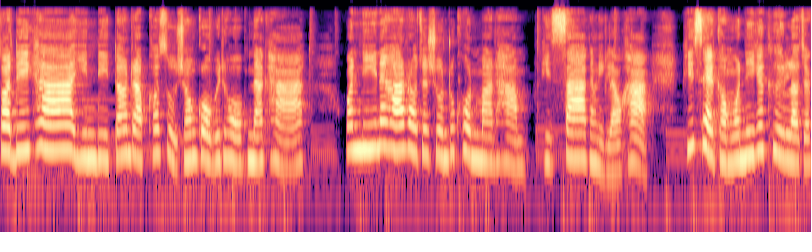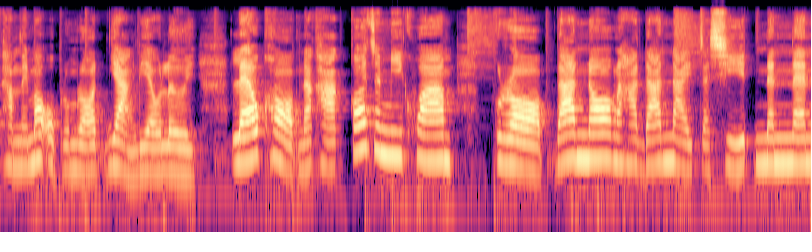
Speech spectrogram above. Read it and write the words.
สวัสดีค่ะ ยินดีต้อนรับเข้าสู่ช่องโกลวิทโพบนะคะ วันนี้นะคะเราจะชวนทุกคนมาทำพิซซ่ากันอีกแล้วค่ะ พิเศษของวันนี้ก็คือเราจะทำในหม้ออบลมร้อนอย่างเดียวเลย แล้วขอบนะคะก็จะมีความกรอบด้านนอกนะคะ ด้านในจะชีสแน่น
